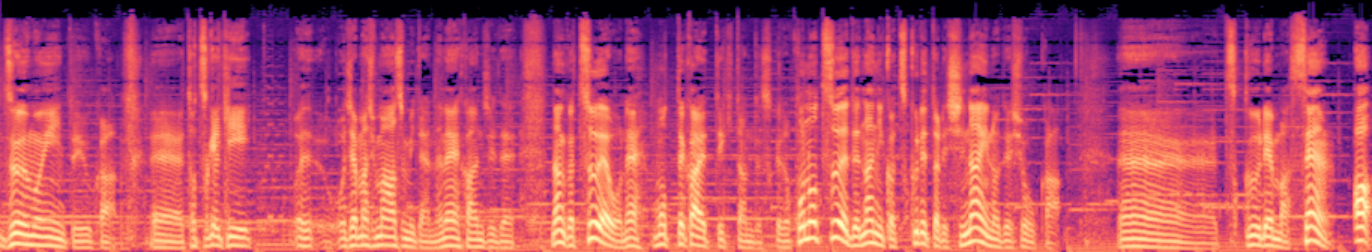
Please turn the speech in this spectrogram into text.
ズームインというか、えー、突撃、お邪魔しますみたいなね、感じで、なんか杖をね、持って帰ってきたんですけど、この杖で何か作れたりしないのでしょうか？えー、作れません。あ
